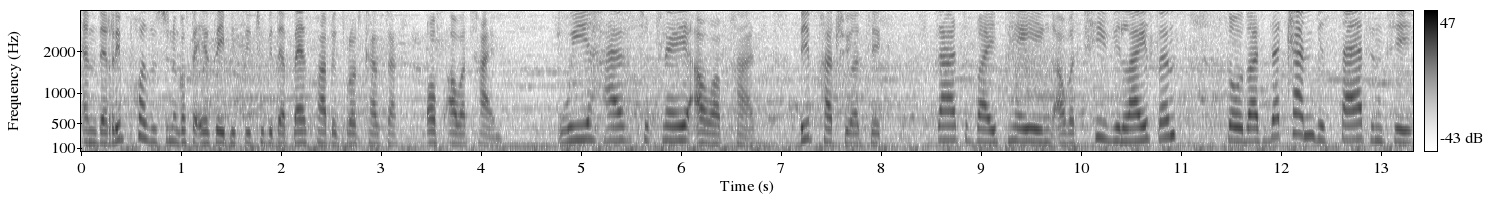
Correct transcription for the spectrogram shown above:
and the repositioning of the SABC to be the best public broadcaster of our time. We have to play our part, be patriotic, start by paying our TV license so that there can be certainty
